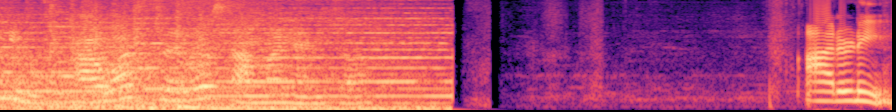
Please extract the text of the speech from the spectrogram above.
न्यूज आवाज सर्वसामान्यांचा. आरणी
